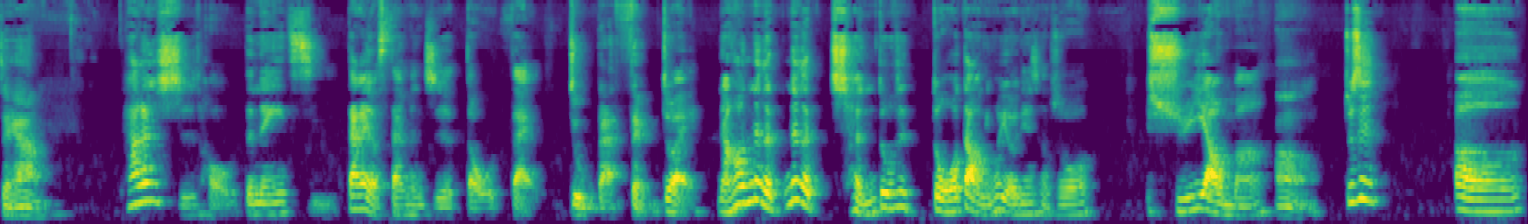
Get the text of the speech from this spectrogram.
怎样？他跟石头的那一集大概有三分之都在 do that thing，对，然后那个那个程度是多到你会有一点想说需要吗？嗯，就是嗯。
